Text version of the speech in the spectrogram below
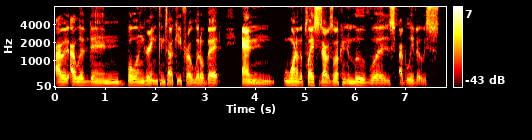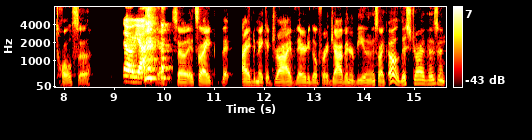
I I lived in Bowling Green, Kentucky for a little bit, mm-hmm. and one of the places I was looking to move was, I believe it was Tulsa. Oh, yeah. Yeah. so it's like that I had to make a drive there to go for a job interview, and it's like, oh, this drive isn't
